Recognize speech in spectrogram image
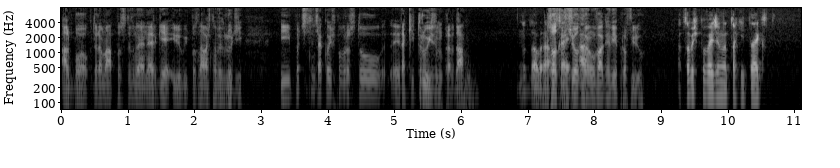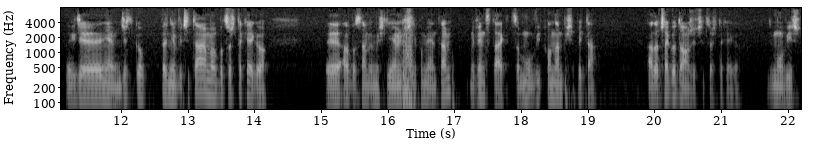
Albo która ma pozytywną energię i lubi poznawać nowych ludzi. I pocisnąć jakoś po prostu y, taki truizm, prawda? No dobra, Co okej. zwróciło A- twoją uwagę w jej profilu? A co byś powiedział na taki tekst, gdzie, nie wiem, gdzieś tylko pewnie wyczytałem albo coś takiego. Y, Albo sam wymyśliłem, już nie pamiętam. Więc tak, co mówi, ona się pyta, a do czego dąży, czy coś takiego? Ty mówisz,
